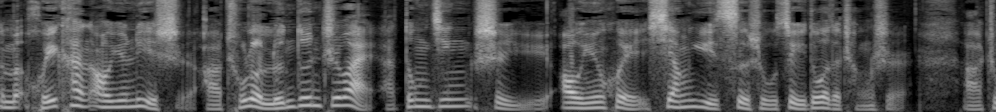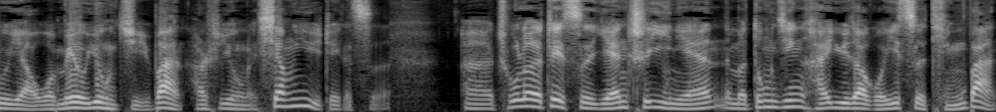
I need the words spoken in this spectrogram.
那么回看奥运历史啊，除了伦敦之外啊，东京是与奥运会相遇次数最多的城市啊。注意啊，我没有用举办，而是用了相遇这个词。呃，除了这次延迟一年，那么东京还遇到过一次停办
